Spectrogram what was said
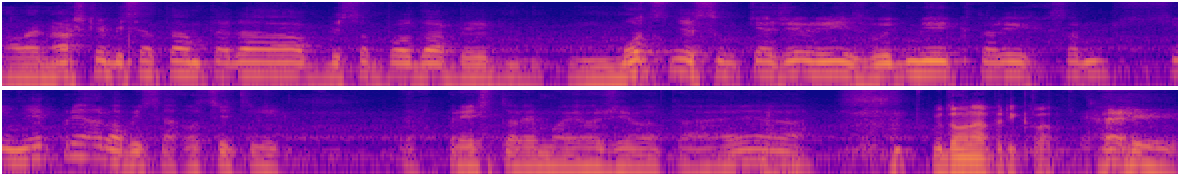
ale našli by sa tam teda, by som povedal, by mocne súťažili s ľuďmi, ktorých som si neprial, aby sa ocitli v priestore mojho života. Hej? A... Kto napríklad? Hej,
